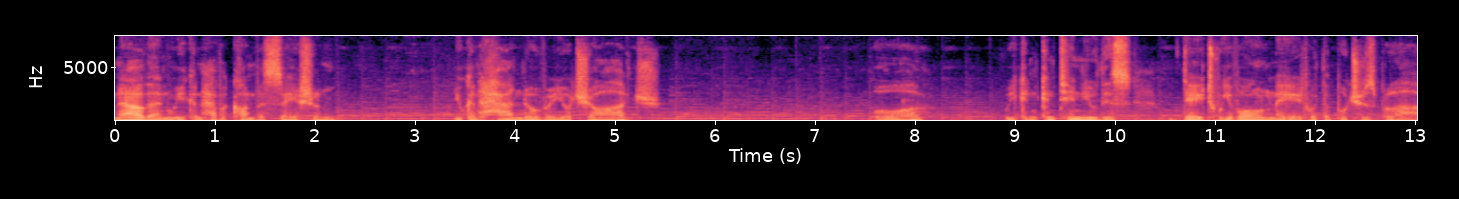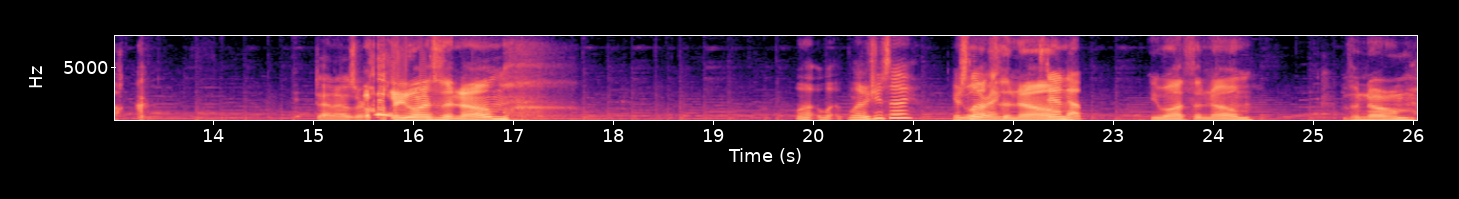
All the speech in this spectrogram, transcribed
Now then, we can have a conversation. You can hand over your charge. Or we can continue this date we've all made with the butcher's block. Tannhauser. Oh, you want the gnome? What, what, what did you say? You're you slurring. Want the gnome? Stand up. You want the gnome? The gnome?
